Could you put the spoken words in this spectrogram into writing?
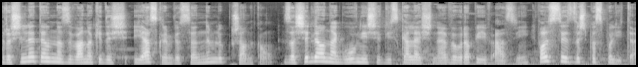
Roślinę tę nazywano kiedyś jaskrem wiosennym lub przonką. Zasiedla ona głównie siedliska leśne w Europie i w Azji. W Polsce jest dość pospolite,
